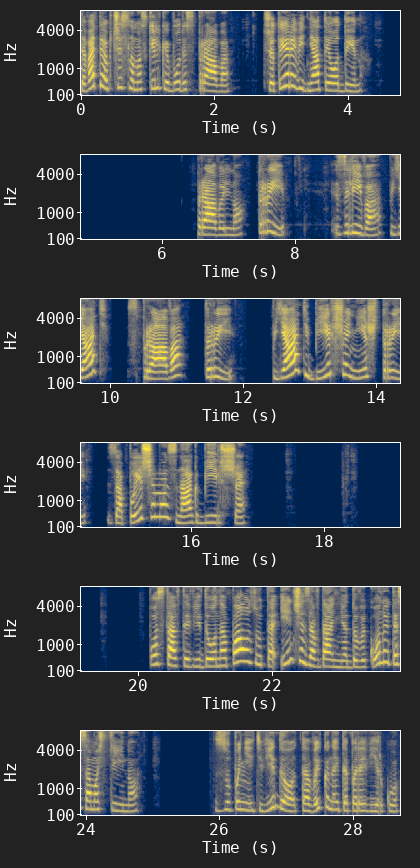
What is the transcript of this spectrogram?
Давайте обчислимо, скільки буде справа. 4 відняти 1. Правильно, 3. Зліва 5, справа 3. 5 більше, ніж 3. Запишемо знак більше. Поставте відео на паузу та інші завдання довиконуйте самостійно. Зупиніть відео та виконайте перевірку.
